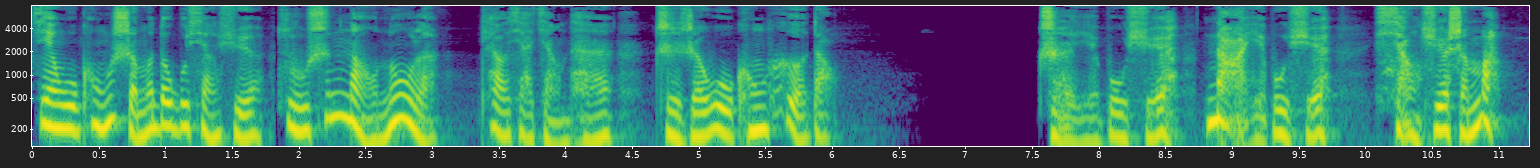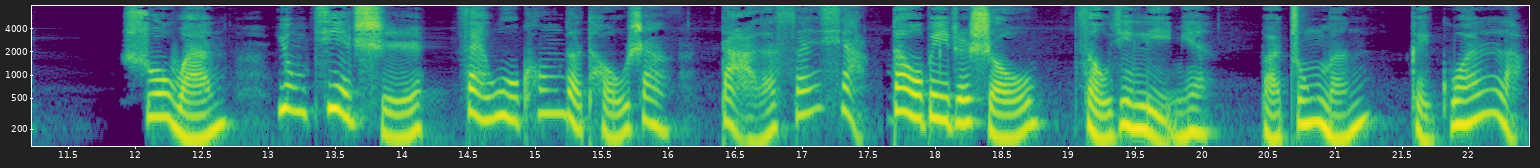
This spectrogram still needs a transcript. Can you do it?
见悟空什么都不想学，祖师恼怒了，跳下讲坛，指着悟空喝道：“这也不学，那也不学，想学什么？”说完，用戒尺在悟空的头上打了三下，倒背着手走进里面，把中门给关了，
